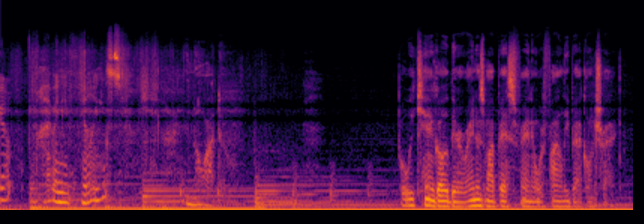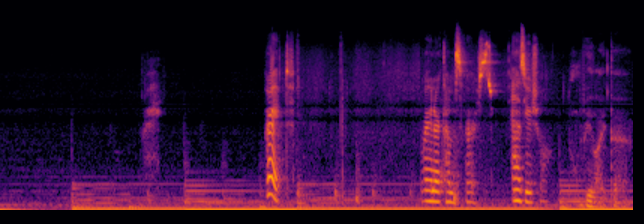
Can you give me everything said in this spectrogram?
You don't have any feelings? You know I do. But we can't go there. Rainer's my best friend, and we're finally back on track. Right. Great. Rainer comes first, as usual. Don't be like that.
